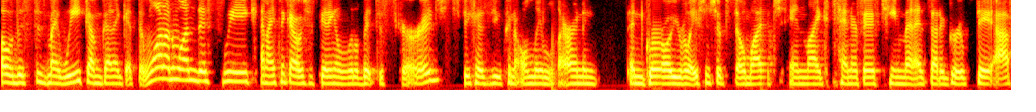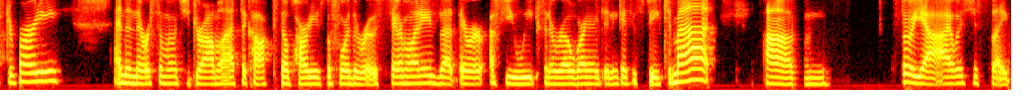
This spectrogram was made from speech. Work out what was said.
oh, this is my week. I'm going to get the one on one this week. And I think I was just getting a little bit discouraged because you can only learn and, and grow your relationship so much in like 10 or 15 minutes at a group date after party. And then there was so much drama at the cocktail parties before the rose ceremonies that there were a few weeks in a row where I didn't get to speak to Matt. Um, so yeah, I was just like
